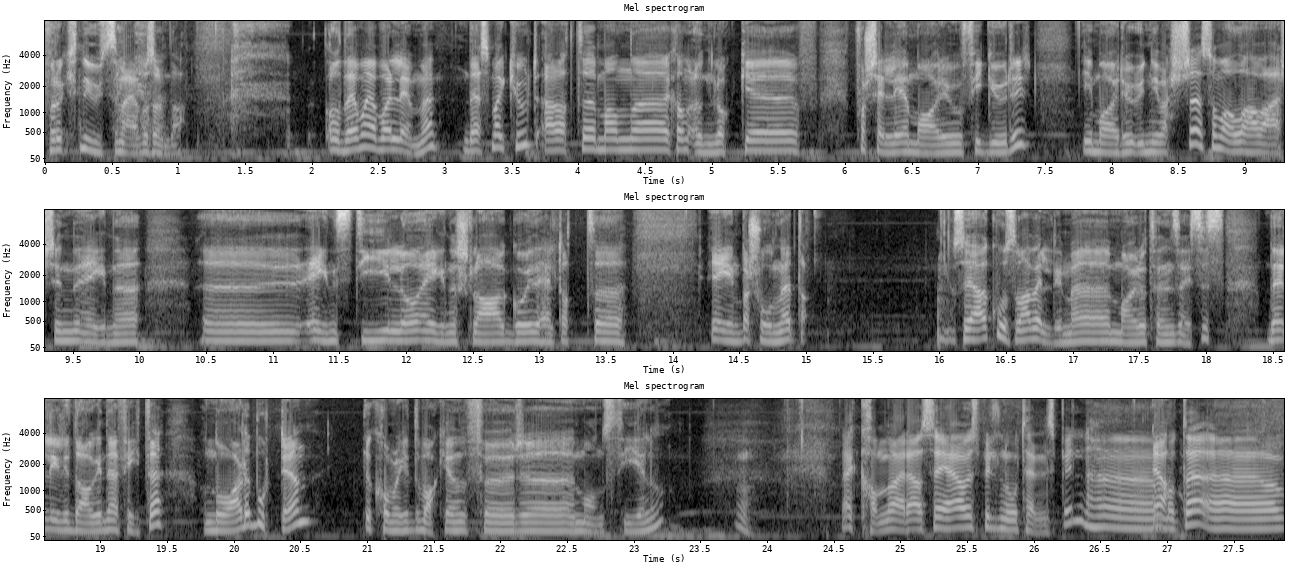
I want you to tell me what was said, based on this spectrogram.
for å knuse meg på søndag. Og det må jeg bare leve med. Det som er kult, er at eh, man eh, kan unlocke forskjellige Mario-figurer i Mario-universet, som alle har hver sin egne, eh, egen stil og egne slag og i det hele tatt eh, egen personlighet. da. Så jeg har kosa meg veldig med Mario Tennis Aces den lille dagen jeg fikk det. Nå er det borte igjen. Det kommer ikke tilbake igjen før eh, en måneds tid eller noe. Det kan være, altså Jeg har jo spilt noe tennisspill. Uh, Ja. måte. Eh,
